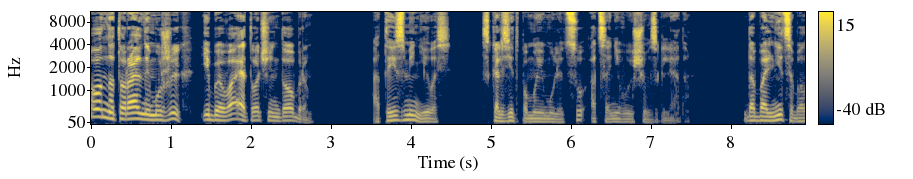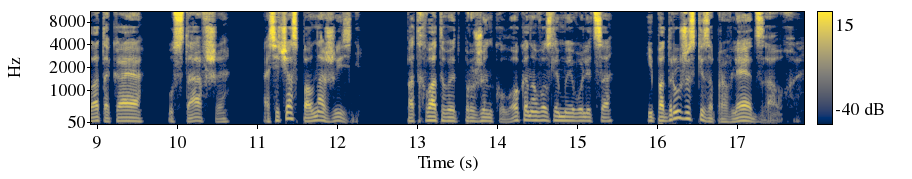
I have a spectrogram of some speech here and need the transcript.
«Он натуральный мужик и бывает очень добрым. А ты изменилась», — скользит по моему лицу оценивающим взглядом. До больницы была такая уставшая, а сейчас полна жизни. Подхватывает пружинку локона возле моего лица и подружески заправляет за ухо.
